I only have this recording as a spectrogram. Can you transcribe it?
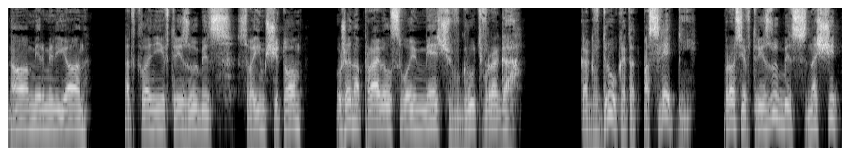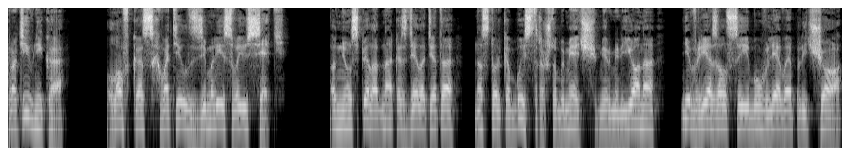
Но Мирмильон, отклонив трезубец своим щитом, уже направил свой меч в грудь врага. Как вдруг этот последний, бросив трезубец на щит противника, ловко схватил с земли свою сеть. Он не успел, однако, сделать это настолько быстро, чтобы меч Мирмильона не врезался ему в левое плечо,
